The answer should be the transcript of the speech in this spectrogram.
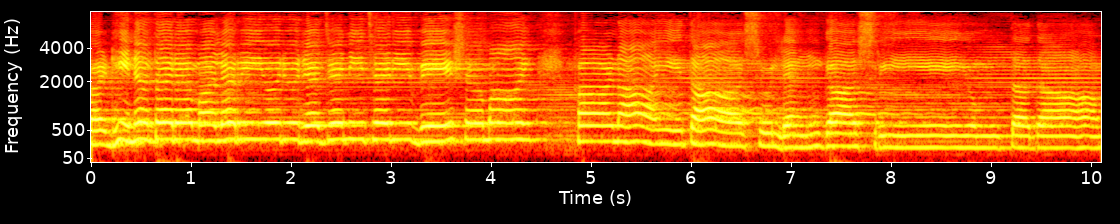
കഠിനതരമലറിയൊരു രജനിചരി വേഷമായി കാണായി താശുലങ്കാശ്രീയേയും തഥാ.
